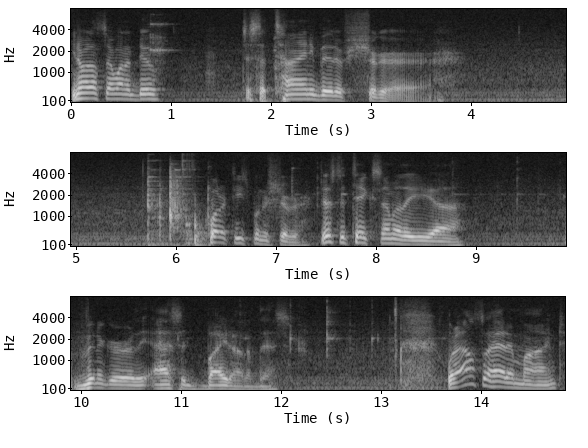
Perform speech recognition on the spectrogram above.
You know what else I want to do? Just a tiny bit of sugar. Quarter teaspoon of sugar. Just to take some of the uh, vinegar or the acid bite out of this. What I also had in mind,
